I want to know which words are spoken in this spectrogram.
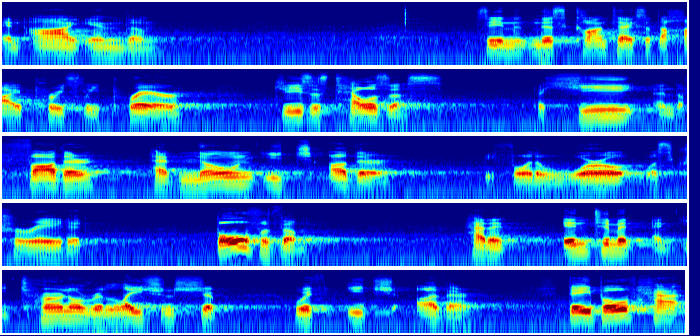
and I in them. See, in this context of the high priestly prayer, Jesus tells us that he and the Father have known each other before the world was created. Both of them had an intimate and eternal relationship with each other. They both had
